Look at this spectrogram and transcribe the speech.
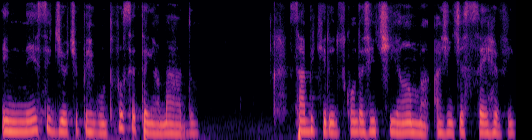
E nesse dia eu te pergunto: você tem amado? Sabe, queridos, quando a gente ama, a gente serve.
